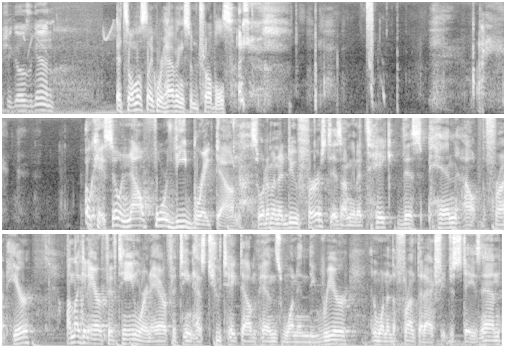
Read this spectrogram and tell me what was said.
there she goes again. It's almost like we're having some troubles. Okay, so now for the breakdown. So what I'm gonna do first is I'm gonna take this pin out the front here. Unlike an AR-15, where an AR-15 has two takedown pins, one in the rear and one in the front that actually just stays in.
